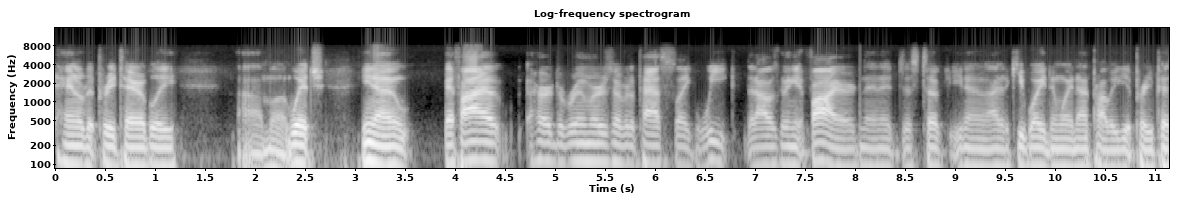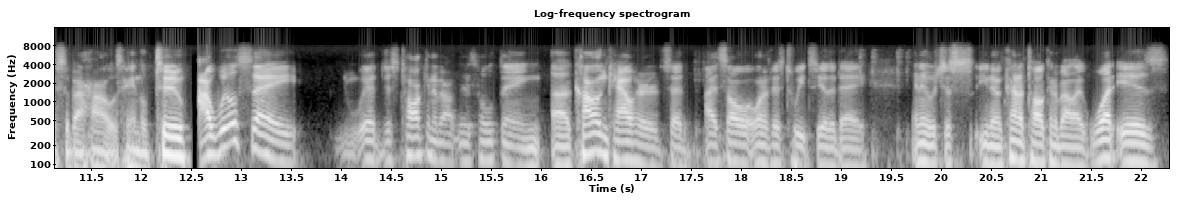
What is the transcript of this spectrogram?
handled it pretty terribly. Um, uh, which you know, if I heard the rumors over the past like week that I was going to get fired, and then it just took, you know, I had to keep waiting and waiting. I'd probably get pretty pissed about how it was handled too. I will say, just talking about this whole thing, uh, Colin Cowherd said I saw one of his tweets the other day, and it was just, you know, kind of talking about like what is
